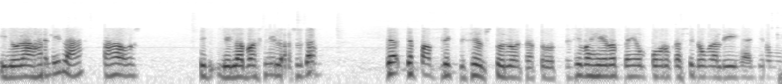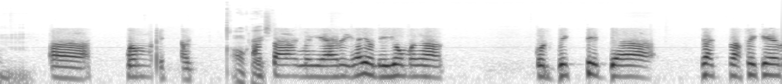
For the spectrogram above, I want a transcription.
inunahan nila sa house. Nilabas nila. So that, the, the public deserves to know the truth. Kasi mahirap na yung puro kasinungalingan yung uh, mamamayag. Okay. At uh, ang nangyari ngayon, eh, yung mga convicted uh, drug trafficker,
